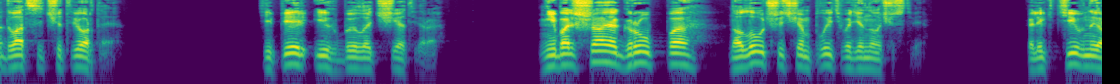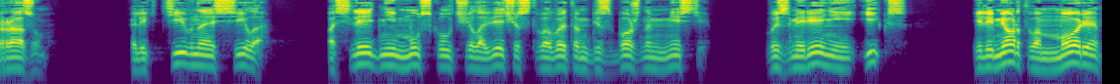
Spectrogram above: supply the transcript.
двадцать четвертая. Теперь их было четверо. Небольшая группа, но лучше, чем плыть в одиночестве. Коллективный разум, коллективная сила, последний мускул человечества в этом безбожном месте, в измерении X или мертвом море,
